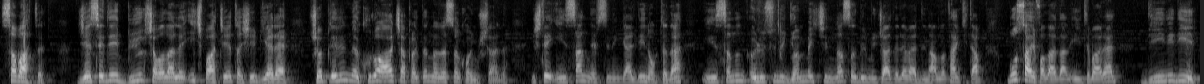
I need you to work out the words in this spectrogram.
Sabahtı. Cesedi büyük çabalarla iç bahçeye taşıyıp yere, çöplerin ve kuru ağaç yapraklarının arasına koymuşlardı. İşte insan nefsinin geldiği noktada insanın ölüsünü gömmek için nasıl bir mücadele verdiğini anlatan kitap bu sayfalardan itibaren dini değil,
